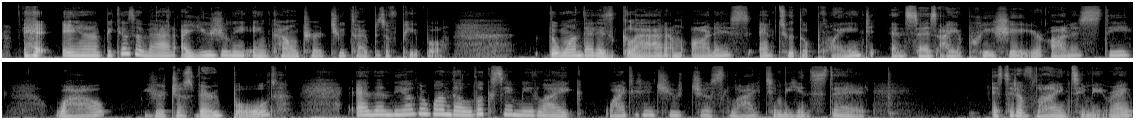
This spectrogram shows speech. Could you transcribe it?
and because of that, I usually encounter two types of people. The one that is glad I'm honest and to the point and says, I appreciate your honesty. Wow, you're just very bold. And then the other one that looks at me like, why didn't you just lie to me instead? Instead of lying to me, right?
